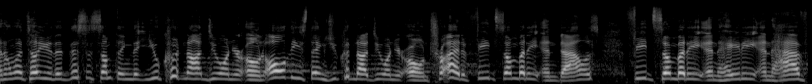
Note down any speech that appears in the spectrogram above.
And I want to tell you that this is something that you could not do on your own. All these things you could not do on your own. Try to feed somebody in Dallas, feed somebody in Haiti, and have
